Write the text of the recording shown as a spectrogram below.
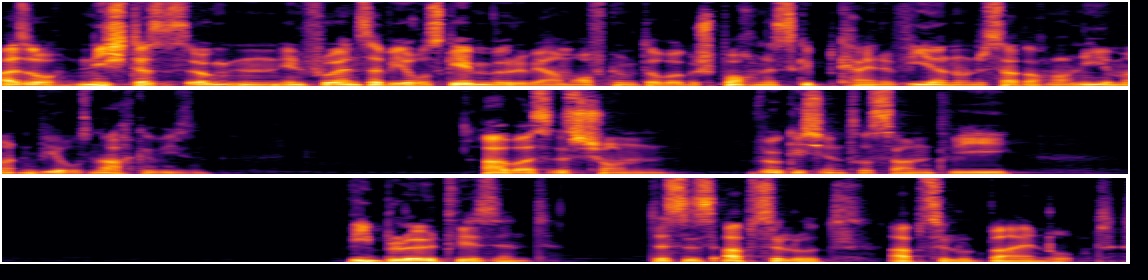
Also nicht, dass es irgendein Influenza-Virus geben würde. Wir haben oft genug darüber gesprochen. Es gibt keine Viren und es hat auch noch nie jemand ein Virus nachgewiesen. Aber es ist schon wirklich interessant, wie, wie blöd wir sind. Das ist absolut, absolut beeindruckend.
